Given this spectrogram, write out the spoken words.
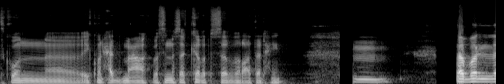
تكون آه، يكون حد معاك بس إنه سكرت السيرفرات الحين مم. طب ال-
